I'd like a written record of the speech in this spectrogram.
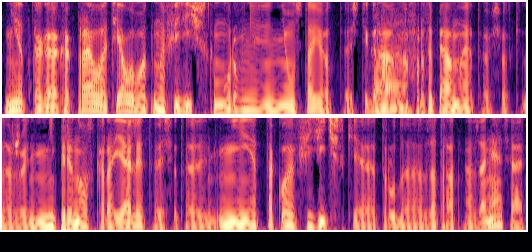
Нет, как, как правило, тело вот на физическом уровне не устает. То есть игра А. на фортепиано это все-таки даже не переноска рояля, то есть это не такое физически трудозатратное занятие,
